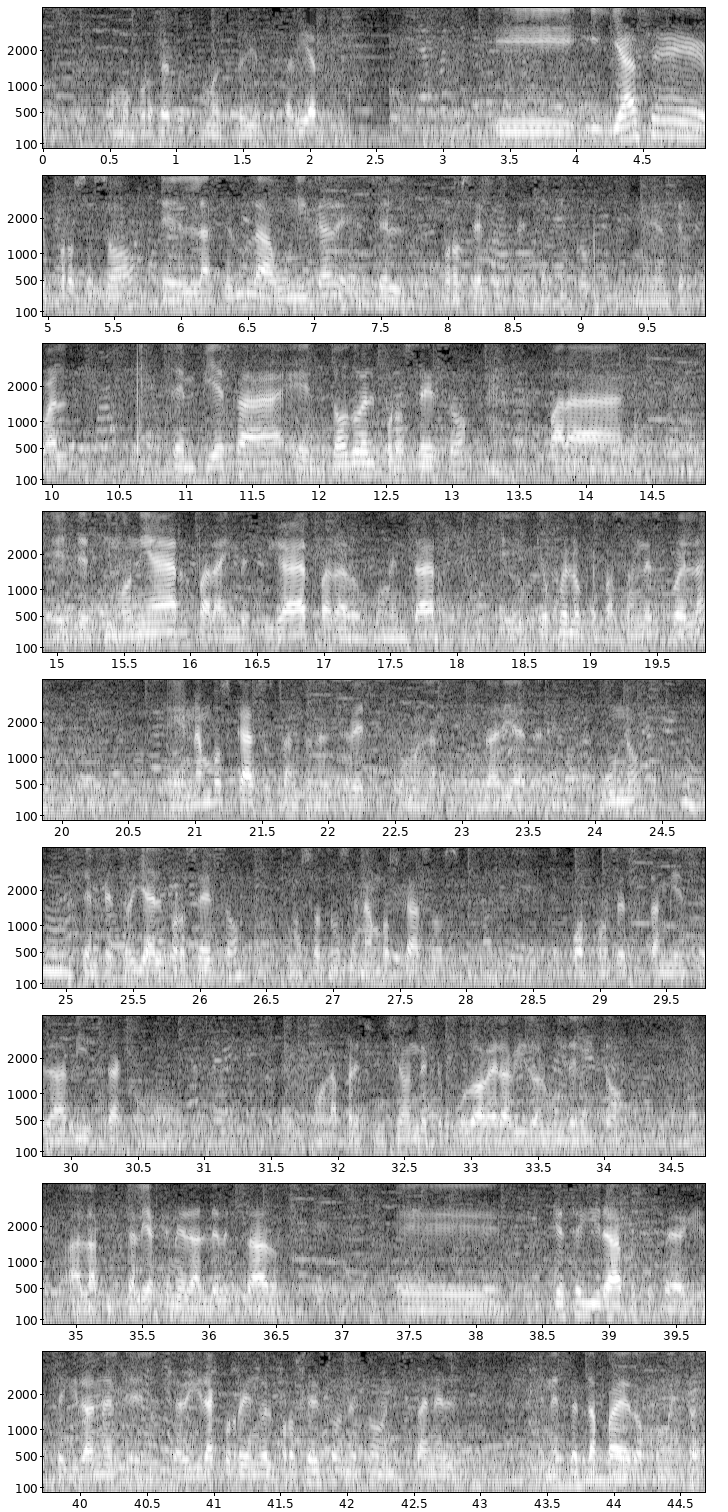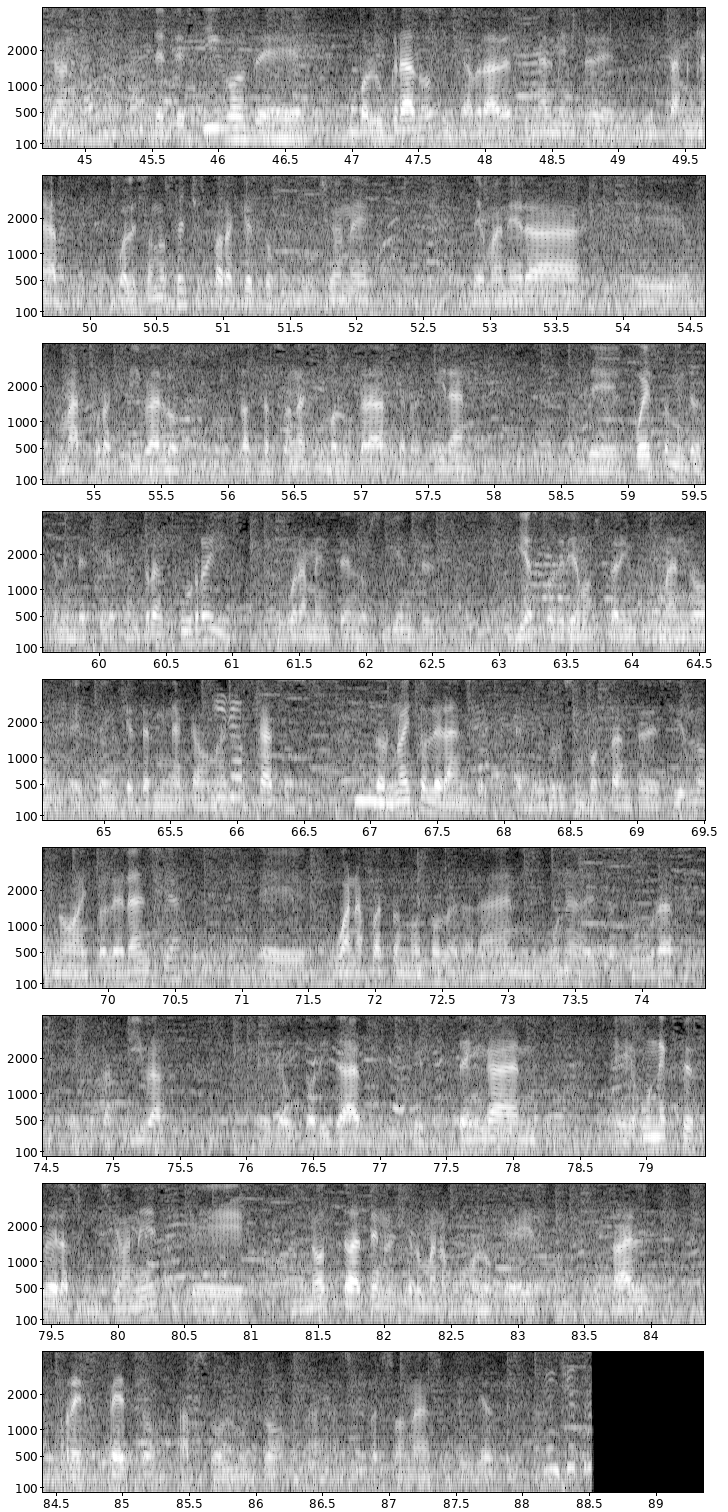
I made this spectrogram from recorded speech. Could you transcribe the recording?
como procesos, como expedientes abiertos. Y, ya se procesó la cédula única, es el proceso específico mediante el cual se empieza todo el proceso para eh, testimoniar, para investigar, para documentar eh, qué fue lo que pasó en la escuela. En ambos casos, tanto en el Cebetis como en la secundaria 1, se empezó ya el proceso. Nosotros en ambos casos, por proceso también se da vista como, eh, con la presunción de que pudo haber habido algún delito a la Fiscalía General del Estado. ¿Qué seguirá? Pues que se, seguirá se seguirá corriendo el proceso. En este momento está en el en esta etapa de documentación de testigos, de involucrados y se habrá finalmente de dictaminar cuáles son los hechos para que esto funcione de manera eh, más proactiva. las personas involucradas se retiran del puesto mientras que la investigación transcurre y seguramente en los siguientes días podríamos estar informando este, en qué termina cada uno de estos casos. Pero no hay tolerancia, este es importante decirlo, no hay tolerancia. Eh, Guanajuato no tolerará ninguna de estas figuras educativas eh, de autoridad que tengan eh, un exceso de las funciones y que no traten al ser humano como lo que es, con total respeto absoluto a su persona, a su integridad.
